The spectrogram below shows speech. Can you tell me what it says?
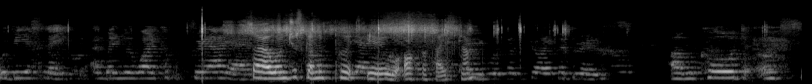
We'll be asleep, and when we wake up at 3 a.m. so I'm just gonna put you off a FaceTime the Bruce. I'll record us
